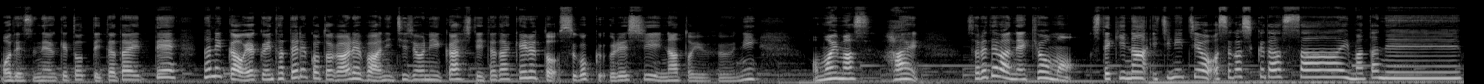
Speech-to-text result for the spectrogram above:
をですね受け取っていただいて何かお役に立てることがあれば日常に生かしていただけるとすごく嬉しいなというふうに思います。はいそれではね今日も素敵な一日をお過ごしください。またね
